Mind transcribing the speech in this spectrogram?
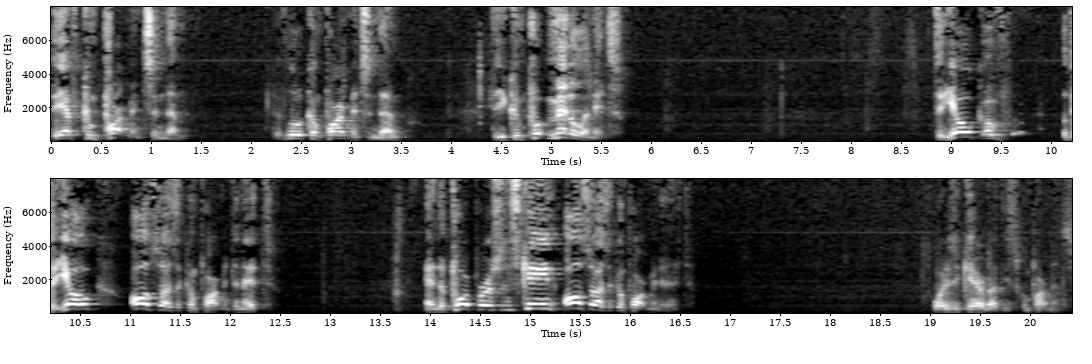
they have compartments in them. They have little compartments in them that you can put metal in it. The yoke of the yoke also has a compartment in it. And the poor person's cane also has a compartment in it. What does he care about these compartments?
